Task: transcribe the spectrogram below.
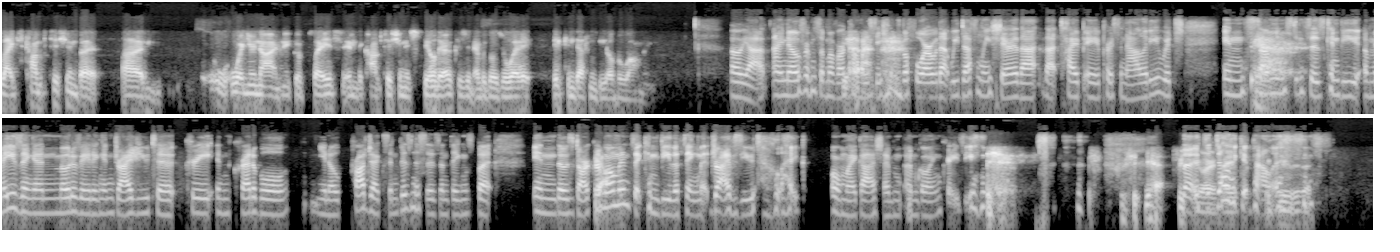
likes competition, but um, when you're not in a good place and the competition is still there because it never goes away, it can definitely be overwhelming. Oh yeah, I know from some of our yeah. conversations before that we definitely share that that type A personality, which in some yeah. instances can be amazing and motivating and drive you to create incredible, you know, projects and businesses and things, but in those darker yeah. moments it can be the thing that drives you to like, oh my gosh, I'm I'm going crazy. yeah, so sure. it's a delicate balance.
